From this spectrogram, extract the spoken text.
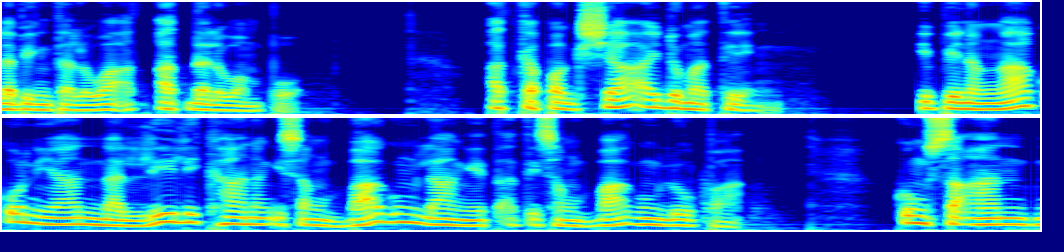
12 at 20. At kapag siya ay dumating, ipinangako niya na lilikha ng isang bagong langit at isang bagong lupa, kung saan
